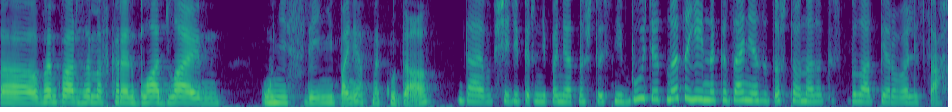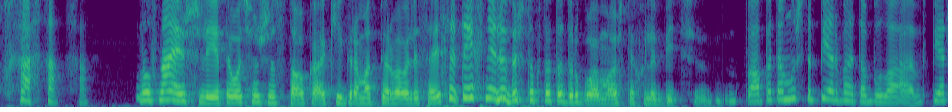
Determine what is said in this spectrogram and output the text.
э, Vampire the Masquerade Bloodline унесли непонятно куда. Да, вообще теперь непонятно, что с ней будет, но это ей наказание за то, что она была от первого лица. Ха-ха-ха. Ну, знаешь ли, это очень жестоко к играм от первого лица. Если ты их не любишь, то кто-то другой может их любить. А потому что первая это была, пер,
